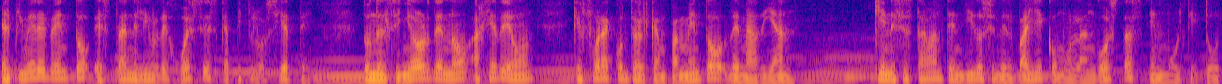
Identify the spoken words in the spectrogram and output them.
El primer evento está en el libro de jueces capítulo 7, donde el Señor ordenó a Gedeón que fuera contra el campamento de Madián, quienes estaban tendidos en el valle como langostas en multitud,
